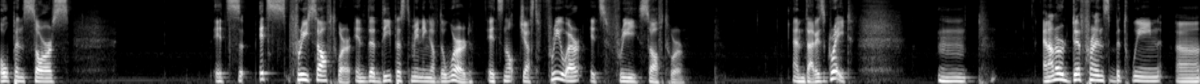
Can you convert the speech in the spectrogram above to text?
open source. It's it's free software in the deepest meaning of the word. It's not just freeware, it's free software. And that is great. Mm, Another difference between uh,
